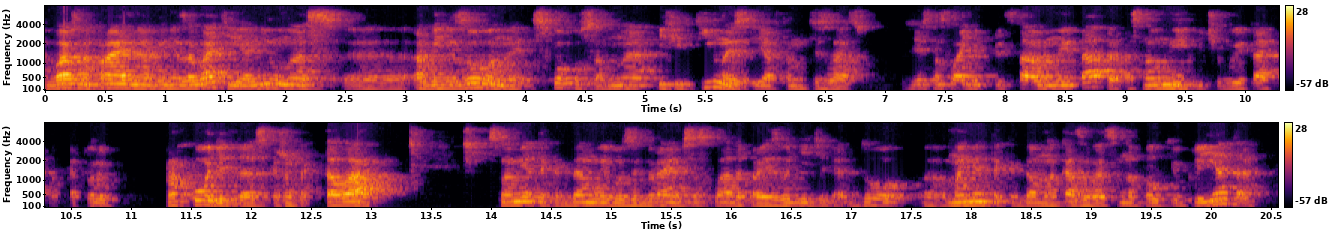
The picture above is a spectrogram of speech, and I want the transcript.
важно правильно организовать, и они у нас э, организованы с фокусом на эффективность и автоматизацию. Здесь на слайде представлены этапы, основные ключевые этапы, которые проходит, да, скажем так, товар с момента, когда мы его забираем со склада производителя, до момента, когда он оказывается на полке у клиента –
